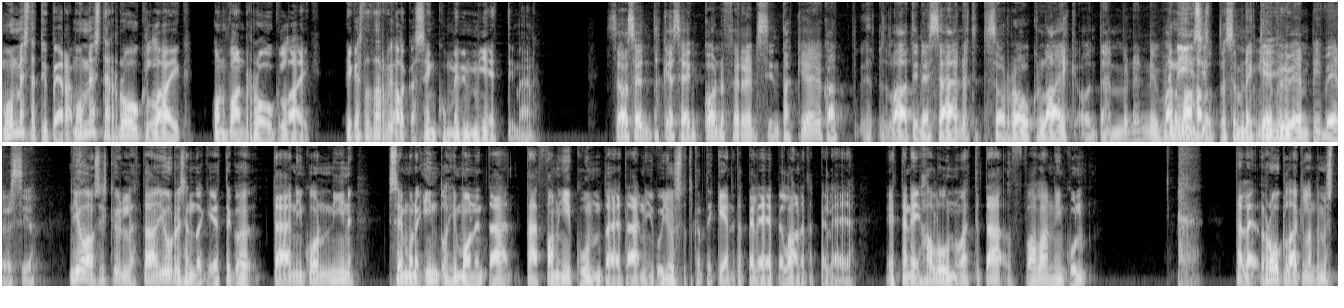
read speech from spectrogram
mun mielestä typerää. Mun mielestä roguelike on vain roguelike, eikä sitä tarvi alkaa sen kummemmin miettimään. Se on sen takia sen konferenssin takia, joka laati ne säännöt, että se on roguelike on tämmöinen, niin varmaan Niin, niin, siis- haluttu semmoinen niin. kevyempi versio. Joo, siis kyllä. Tämä on juuri sen takia, että kun tämä niinku on niin semmoinen intohimoinen tämä, tämä fanikunta ja tämä niinku just, jotka tekee näitä pelejä ja pelaa näitä pelejä, että ne ei halunnut, että tämä tavallaan niinku, tälle roguelikeilla on tämmöiset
